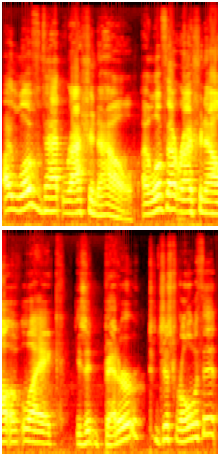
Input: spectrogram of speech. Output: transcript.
I love that rationale. I love that rationale of like is it better to just roll with it?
